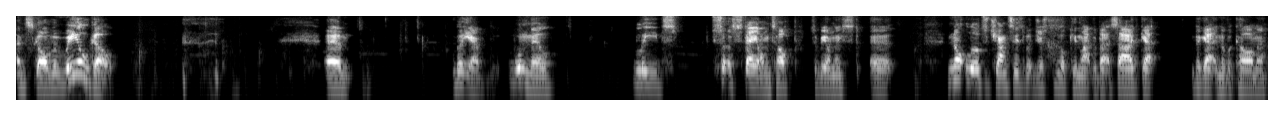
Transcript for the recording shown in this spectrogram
and score a real goal. Um, but yeah, one 0 Leeds sort of stay on top. To be honest, uh, not loads of chances, but just looking like the better side. Get they get another corner,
